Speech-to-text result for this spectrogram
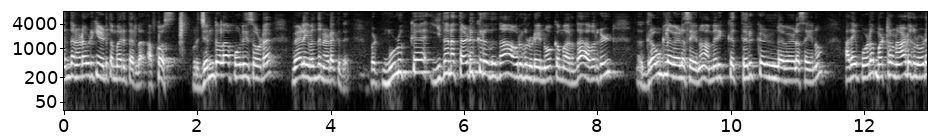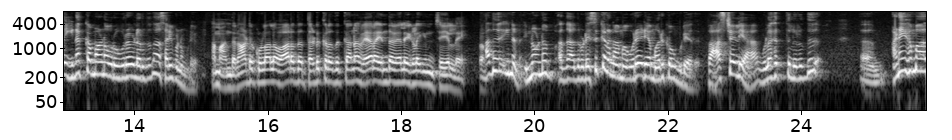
எந்த நடவடிக்கையும் எடுத்த மாதிரி தெரில அஃப்கோர்ஸ் ஒரு ஜென்ரலாக போலீஸோட வேலை வந்து நடக்குது. பட் முழுக்க இதனை தடுக்கிறது தான் அவர்களுடைய நோக்கமாக இருந்தால் அவர்கள் கிரவுண்டில் வேலை செய்யணும் அமெரிக்க தெருக்களில் வேலை செய்யணும். அதே போல் மற்ற நாடுகளோட இணக்கமான ஒரு உறவில் இருந்து தான் சரி பண்ண முடியும். ஆமா அந்த நாட்டுக்குள்ளால வாரத்தை தடுக்கிறதுக்கான வேற எந்த வேலைகளையும் செய்யலை. அது இன்னொன்று இன்னொன்று அந்த அதனுடைய சிக்கலை நாம் ஒரேடியாக மறுக்கவும் முடியாது. இப்போ ஆஸ்திரேலியா உலகத்திலிருந்து அநேகமாக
